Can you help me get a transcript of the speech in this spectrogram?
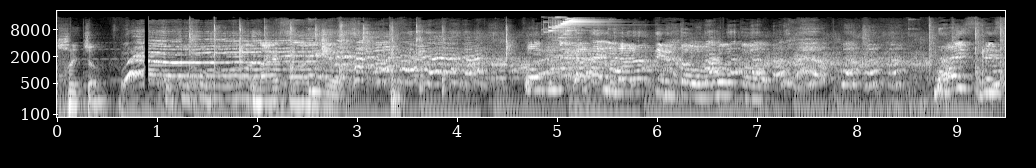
入っちゃうナイスバーデで。こんな方に習ってると思うと。ナイスです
